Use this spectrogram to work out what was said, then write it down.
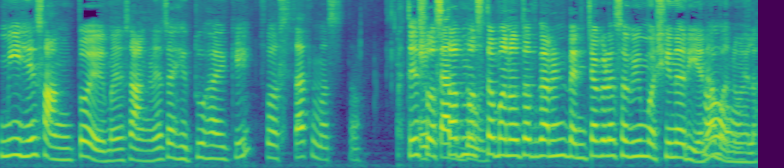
मी हे सांगतोय म्हणजे सांगण्याचा हेतू आहे की स्वस्तात मस्त. ते स्वस्तात. मस्त बनवतात कारण त्यांच्याकडे सगळी मशिनरी आहे ना हो. बनवायला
